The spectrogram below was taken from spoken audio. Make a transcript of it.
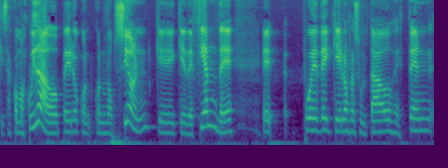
quizás con más cuidado, pero con, con una opción que, que defiende, puede que los resultados estén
